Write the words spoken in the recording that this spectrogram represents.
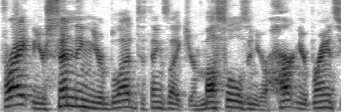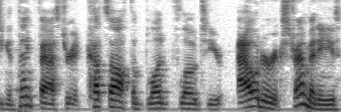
fright and you're sending your blood to things like your muscles and your heart and your brain so you can think faster, it cuts off the blood flow to your outer extremities.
